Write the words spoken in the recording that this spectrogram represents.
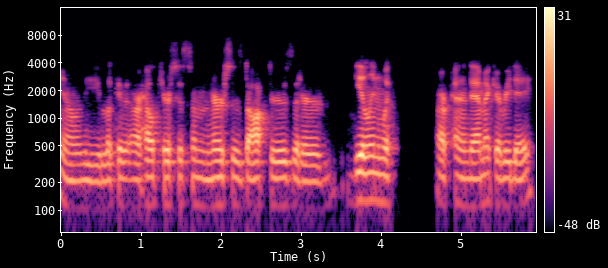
you know you look at our healthcare system nurses doctors that are dealing with our pandemic every day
